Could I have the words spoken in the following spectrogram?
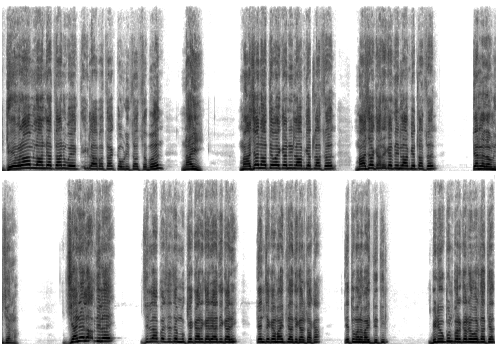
देवराम लांड्याचा आणि वैयक्तिक लाभाचा कवडीचा संबंध नाही. माझ्या नातेवाईकांनी लाभ घेतला असेल माझ्या कार्यकर्त्यांनी लाभ घेतला असेल त्यांना जाऊन विचारा. ज्याने लाभ दिलाय जिल्हा परिषदेचे मुख्य कार्यकारी अधिकारी त्यांचे काय माहिती अधिकार टाका ते तुम्हाला माहिती देतील. बिडिओकून प्रकरणावर जातात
